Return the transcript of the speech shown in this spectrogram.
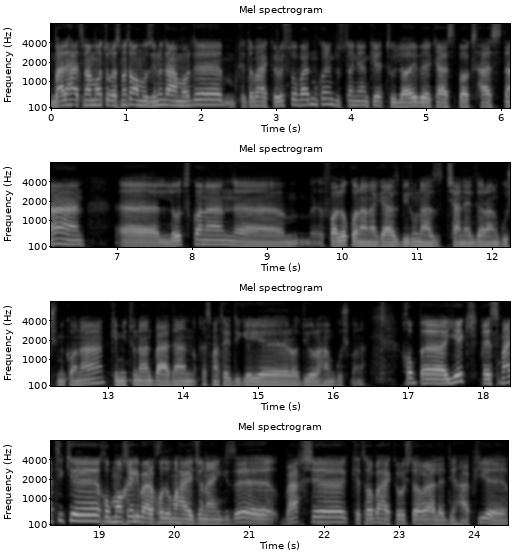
بله حتما ما تو قسمت آموزینو در مورد کتاب هک رشد صحبت می‌کنیم. دوستانی هم که تو live کست باکس هستن لطف کنن follow کنن اگر از بیرون از channel دارن گوش می‌کنن که می‌تونن بعدا قسمت های دیگه رادیو رو هم گوش کنن. خب یک قسمتی که خب ما خیلی برای خودمون هیجان انگیزه بخش کتاب هکروش آقای علدین هپیه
